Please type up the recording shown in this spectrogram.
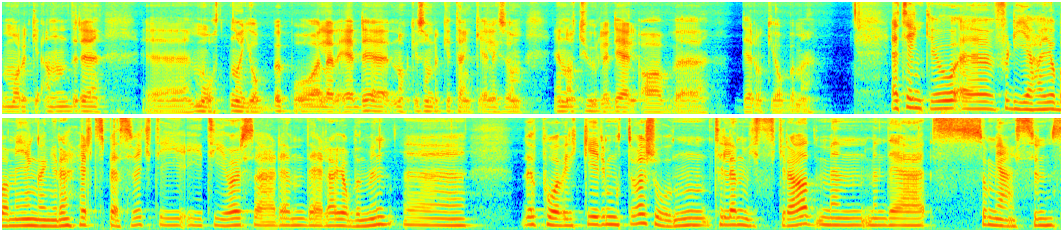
må dere endre eh, måten å jobbe på, eller er det noe som dere tenker er liksom en naturlig del av eh, det dere jobber med? Jeg tenker jo, eh, Fordi jeg har jobba med gjengangere helt spesifikt i ti år, så er det en del av jobben min. Eh, det påvirker motivasjonen til en viss grad, men, men det som jeg syns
